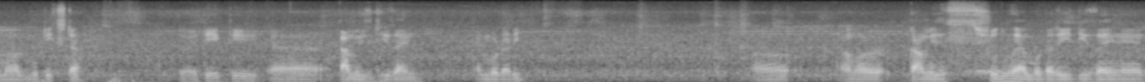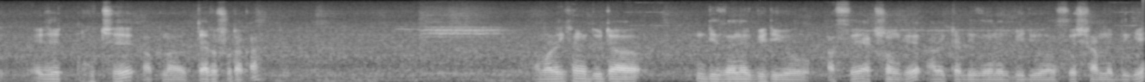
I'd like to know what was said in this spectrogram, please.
আমার বুটিক্সটা তো এটি একটি কামিজ ডিজাইন, এমব্রয়ডারি। আমার কামিজ শুধু এমব্রয়ডারি ডিজাইনের রেট হচ্ছে আপনার তেরোশো টাকা। আমার এখানে দুইটা ডিজাইনের ভিডিও আছে একসঙ্গে, আরেকটা ডিজাইনের ভিডিও আছে সামনের দিকে।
